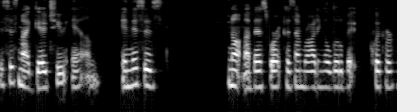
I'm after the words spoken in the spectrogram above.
This is my go to M, and this is not my best work because I'm writing a little bit quicker.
